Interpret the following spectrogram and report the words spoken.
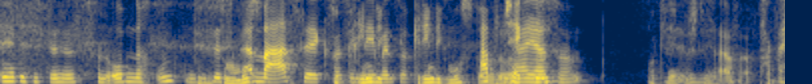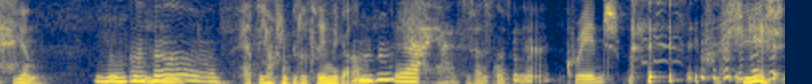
Ja, das ist, das ist von oben nach unten. Dieses Dieses Mus- Maße So quasi nehmen. grindig, So. grindig Muster oder was? Ja, ja, so. Okay, Das ist verstehe. auf, auf. Taxieren. Hört sich auch schon ein bisschen grindig an. Ja, ja, es Ich ist weiß nicht. ja, cringe. Sheesh.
